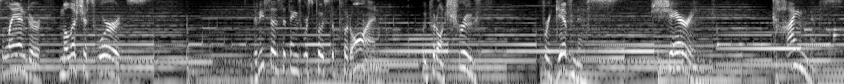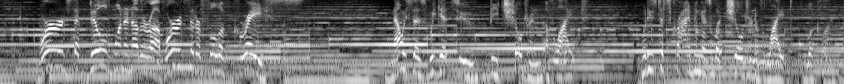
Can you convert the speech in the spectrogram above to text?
slander, malicious words. Then he says the things we're supposed to put on. We put on truth, forgiveness, sharing, kindness, words that build one another up, words that are full of grace. And now he says we get to be children of light. What he's describing is what children of light look like.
